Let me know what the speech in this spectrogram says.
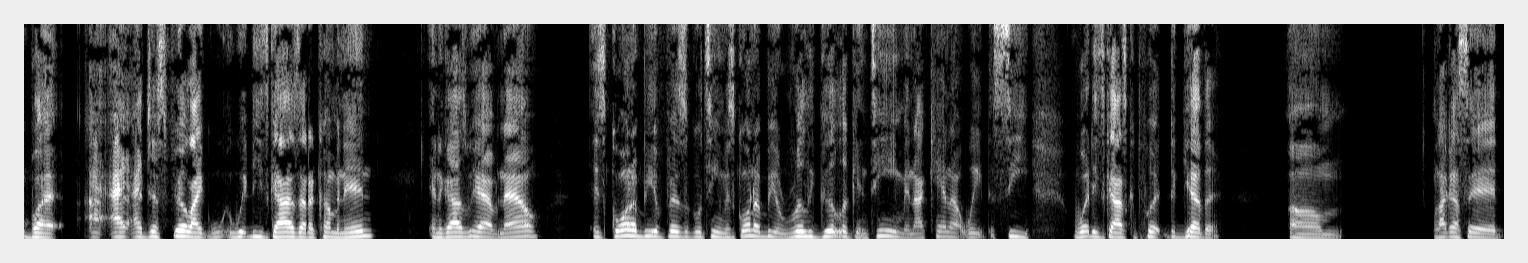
But I, I, I just feel like w- with these guys that are coming in, and the guys we have now, it's going to be a physical team. It's going to be a really good looking team, and I cannot wait to see what these guys can put together. Um, like I said,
